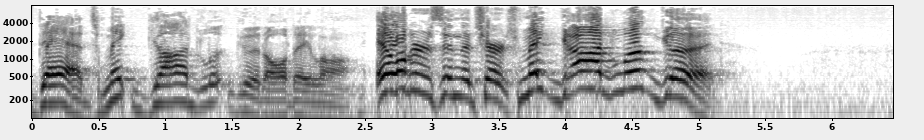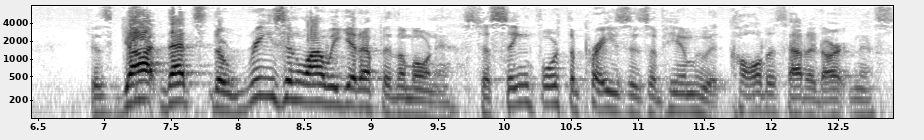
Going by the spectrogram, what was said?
Dads, make God look good all day long. Elders in the church, make God look good. Because God, that's the reason why we get up in the morning, is to sing forth the praises of Him who hath called us out of darkness.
